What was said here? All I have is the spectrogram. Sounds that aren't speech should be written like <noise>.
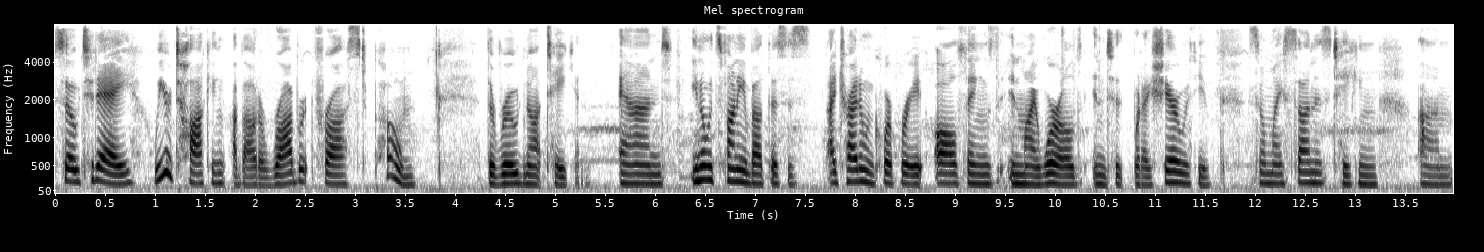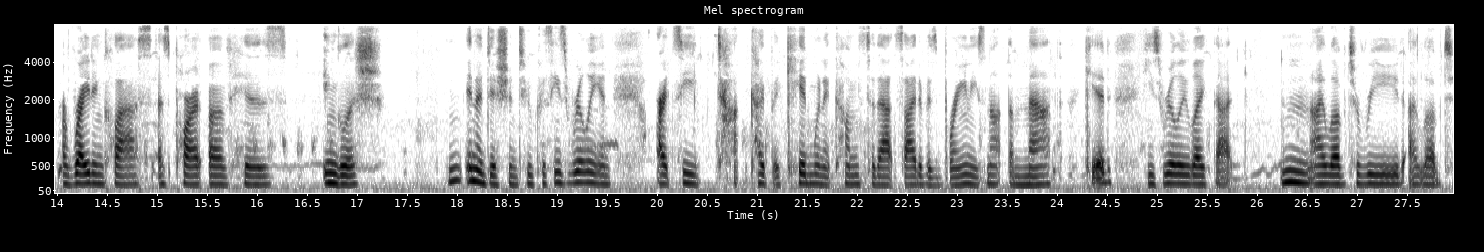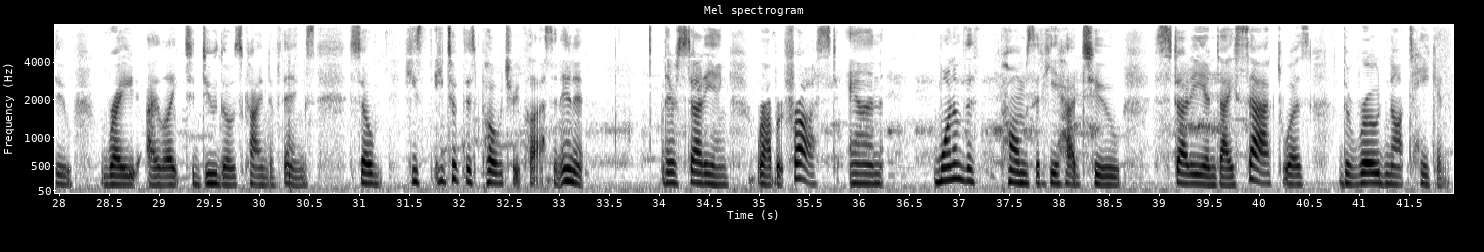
So, today we are talking about a Robert Frost poem, The Road Not Taken. And you know what's funny about this is I try to incorporate all things in my world into what I share with you. So, my son is taking um, a writing class as part of his English in addition to because he's really an artsy type of kid when it comes to that side of his brain he's not the math kid he's really like that mm, I love to read, I love to write, I like to do those kind of things. So he's, he took this poetry class, and in it, they're studying Robert Frost. And one of the poems that he had to study and dissect was The Road Not Taken.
